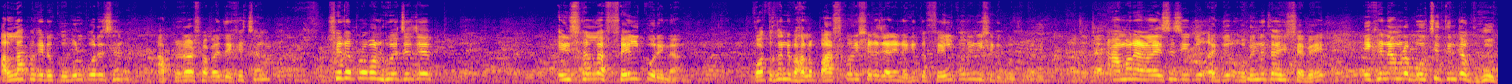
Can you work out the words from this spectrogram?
আল্লাহ পাক এটা কবুল করেছেন। আপনারা সবাই দেখেছেন। সেটা প্রমাণ হয়েছে যে ইনশাল্লাহ ফেল করি না। কতখানি ভালো পাস করি সেটা জানি না, কিন্তু ফেল করিনি সেটা বলতে পারি। আমার অ্যানালাইসিস একজন অভিনেতা হিসেবে, এখানে আমরা বলছি তিনটা ভূত।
